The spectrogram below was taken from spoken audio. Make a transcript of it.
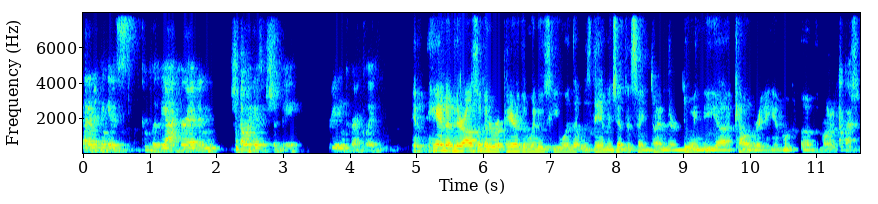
that everything is completely accurate and showing as it should be, reading correctly. And Hannah, they're also gonna repair the Winooski one that was damaged at the same time they're doing the uh, calibrating in- of the monitors.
